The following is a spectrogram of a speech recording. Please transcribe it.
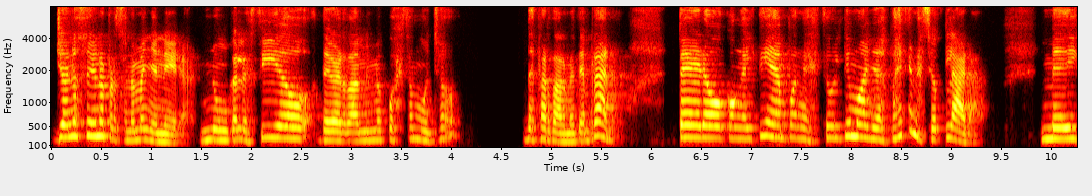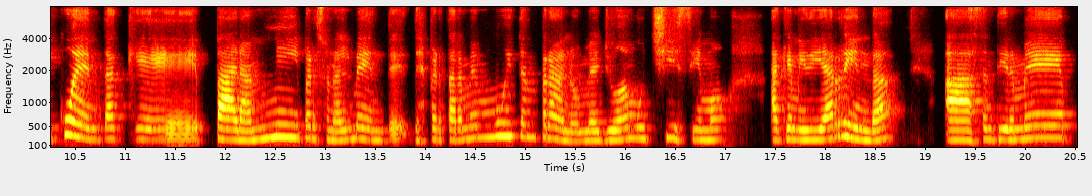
yo no soy una persona mañanera, nunca lo he sido, de verdad a mí me cuesta mucho despertarme temprano, pero con el tiempo, en este último año, después de que nació Clara, me di cuenta que para mí personalmente despertarme muy temprano me ayuda muchísimo a que mi día rinda, a sentirme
